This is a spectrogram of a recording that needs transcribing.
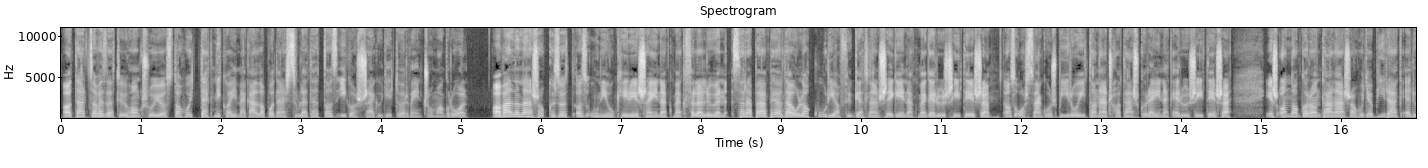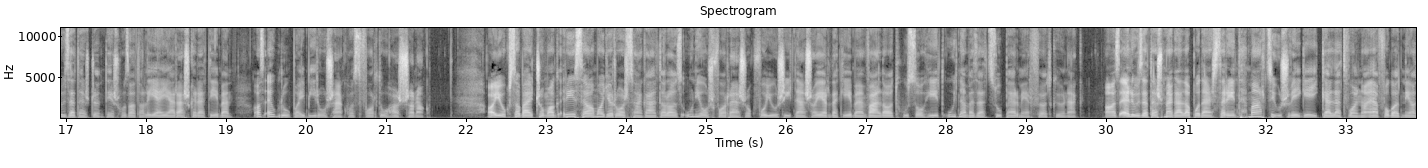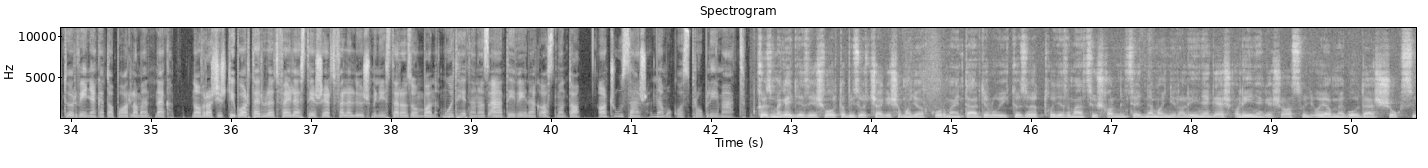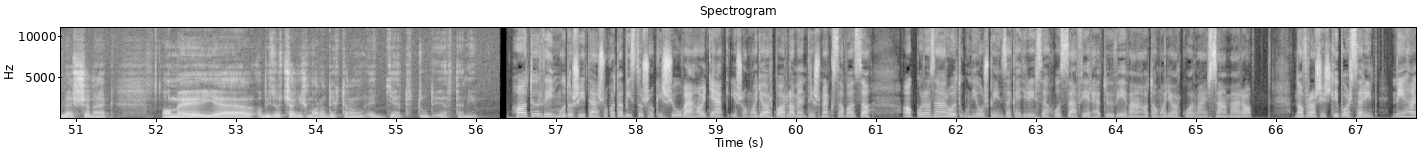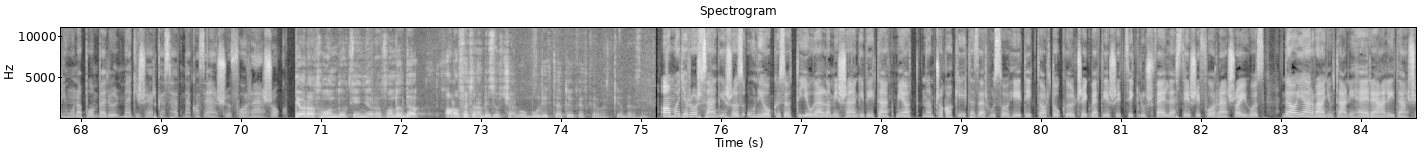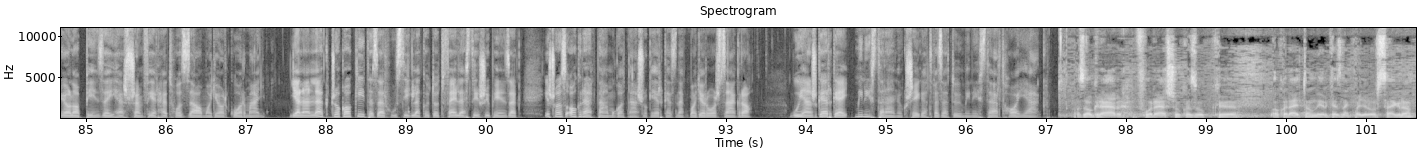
A tárcavezető hangsúlyozta, hogy technikai megállapodás született az igazságügyi törvénycsomagról. A vállalások között az unió kéréseinek megfelelően szerepel például a kúria függetlenségének megerősítése, az országos bírói tanács hatásköreinek erősítése, és annak garantálása, hogy a bírák előzetes döntéshozatali eljárás keretében az Európai Bírósághoz fordulhassanak. A jogszabálycsomag része a Magyarország által az uniós források folyósítása érdekében vállalt 27 úgynevezett szupermérföldkőnek. Az előzetes megállapodás szerint március végéig kellett volna elfogadni a törvényeket a parlamentnek. Navracsis Tibor területfejlesztésért felelős miniszter azonban múlt héten az ATV-nek azt mondta, a csúszás nem okoz problémát. Közmegegyezés volt a bizottság és a magyar kormány tárgyalói között, hogy ez a március 31 nem annyira lényeges. A lényeges az, hogy olyan megoldások szülessenek, amelyel a bizottság is maradéktalanul egyet tud érteni. Ha a törvénymódosításokat a biztosok is jóvá hagyják, és a magyar parlament is megszavazza, akkor az árolt uniós pénzek egy része hozzáférhetővé válhat a magyar kormány számára. Navras és Tibor szerint néhány hónapon belül meg is érkezhetnek az első források. Nyarat mondok, én nyarat mondok, de alapvetően a bizottságon múlik, tehát őket kell megkérdezni. A Magyarország és az Unió közötti jogállamisági viták miatt nem csak a 2027-ig tartó költségvetési ciklus fejlesztési forrásaihoz, de a járvány utáni helyreállítási alappénzeihez sem férhet hozzá a magyar kormány. Jelenleg csak a 2020-ig lekötött fejlesztési pénzek és az agrártámogatások érkeznek Magyarországra. Gulyás Gergely miniszterelnökséget vezető minisztert hallják. Az agrárforrások azok akadálytalanul érkeznek Magyarországra.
